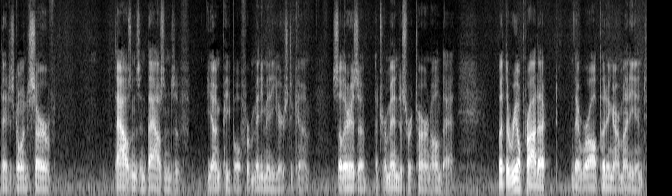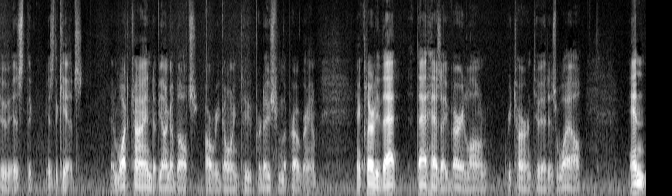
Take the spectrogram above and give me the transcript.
that is going to serve thousands and thousands of young people for many, many years to come. So there is a, a tremendous return on that. But the real product that we're all putting our money into is the is the kids, and what kind of young adults are we going to produce from the program? And clearly, that that has a very long return to it as well, and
